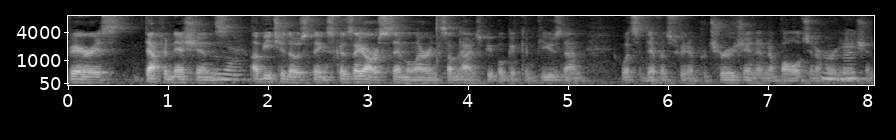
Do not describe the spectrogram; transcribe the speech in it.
various definitions Yeah. of each of those things because they are similar and sometimes people get confused on what's the difference between a protrusion and a bulge and a Mm-hmm. herniation.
